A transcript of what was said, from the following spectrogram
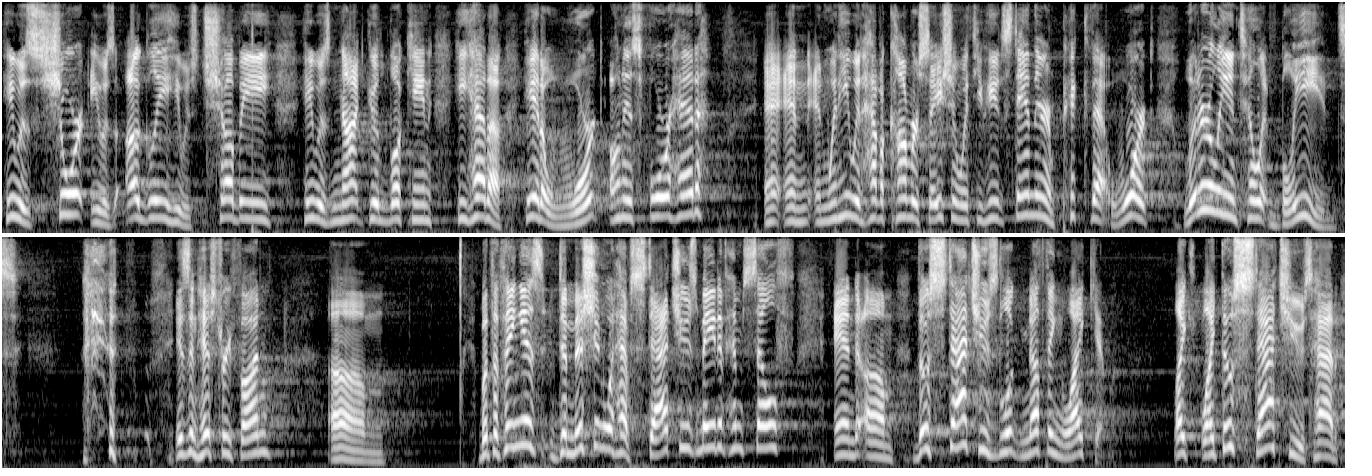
he was short, he was ugly, he was chubby, he was not good looking. He had a, he had a wart on his forehead. And, and, and when he would have a conversation with you, he would stand there and pick that wart literally until it bleeds. Isn't history fun? Um, but the thing is, Domitian would have statues made of himself, and um, those statues looked nothing like him. Like, like those statues had,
